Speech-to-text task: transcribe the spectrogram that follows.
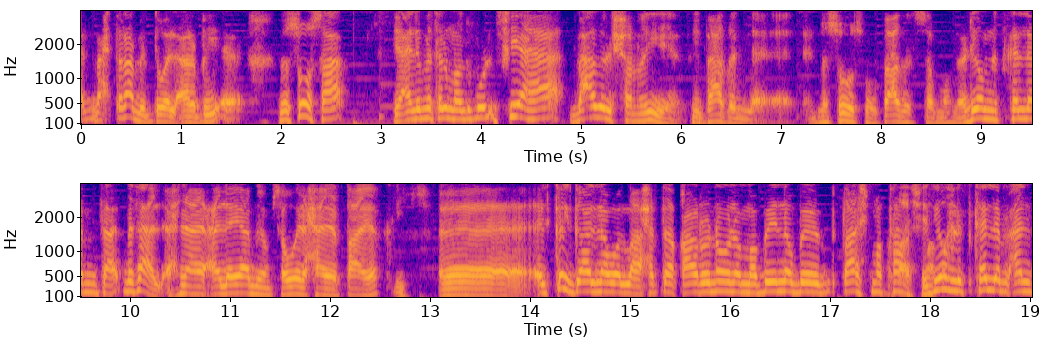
مع احترامي الدول العربية آه، نصوصها يعني مثل ما تقول فيها بعض الحرية في بعض ال- النصوص وبعض يسمونه. اليوم نتكلم مثال, مثال إحنا على أيام يوم سوينا حاير طاير. آه الكل قال لنا والله حتى قارنونا ما بيننا وبين طاش مطاش. اليوم نتكلم عن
